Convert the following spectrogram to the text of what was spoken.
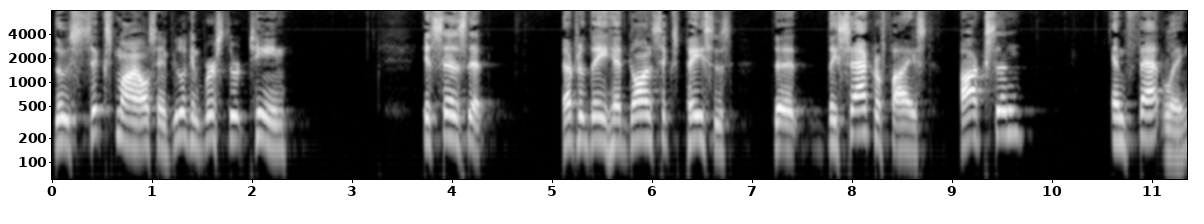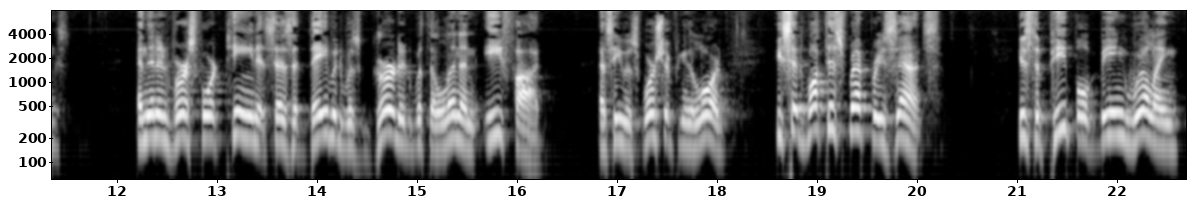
those six miles, and if you look in verse 13, it says that after they had gone six paces, that they sacrificed oxen and fatlings. And then in verse 14, it says that David was girded with a linen ephod as he was worshiping the Lord. He said, What this represents is the people being willing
